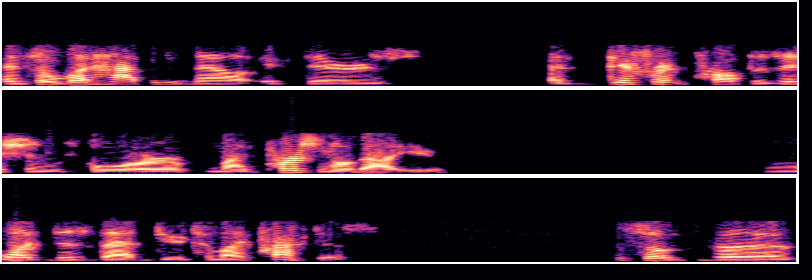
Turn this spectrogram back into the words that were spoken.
And so, what happens now if there's a different proposition for my personal value? What does that do to my practice? So the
